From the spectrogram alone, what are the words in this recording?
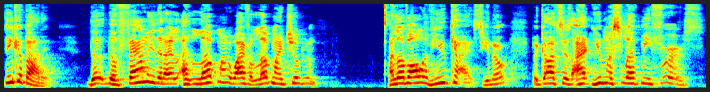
think about it. The, the family that I, I love my wife, I love my children. I love all of you guys, you know, but God says, you must love me first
